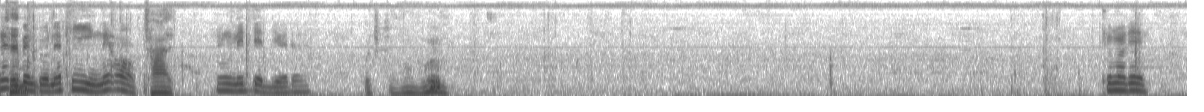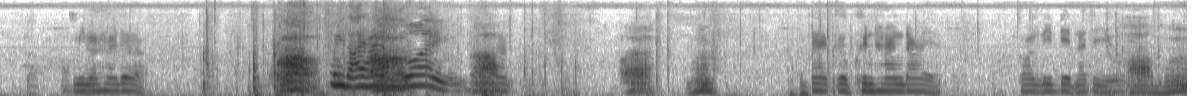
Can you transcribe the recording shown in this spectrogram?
น่าที่จะเป็นตัวเนี้ยที่ยิงไม่ออกใช่ยังลิดเด็ดเยอะด้วยผมจะกินพวกมึงขึ้นมาดิ มีอะไรให้ด้วยอะอ่ามีอะไรให้ด้วยอ่าอ่ามึงแม่ เกือบขึ้นห้างได้อะก็ลิดเด็ดน่าจะเยอะฆ่ามึง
